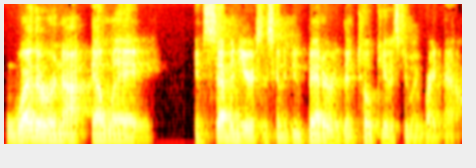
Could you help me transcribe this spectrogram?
whether or not LA in seven years is going to do better than Tokyo is doing right now.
